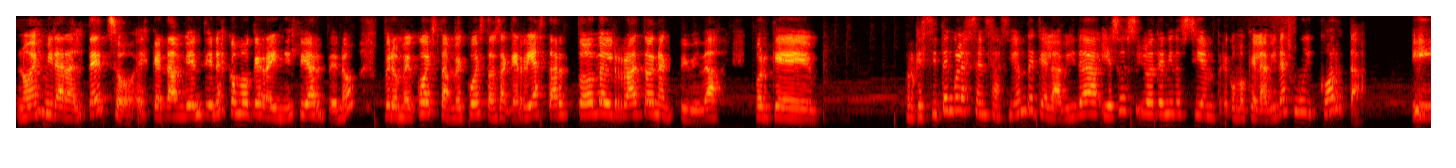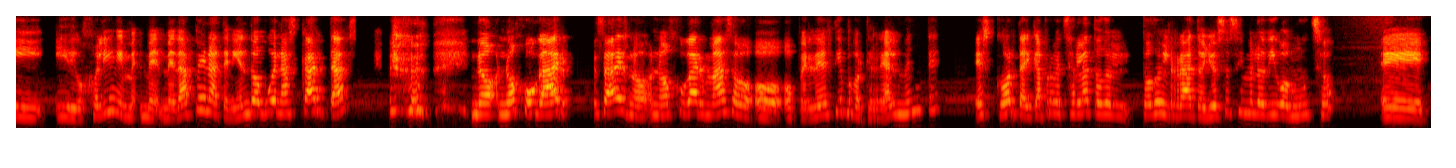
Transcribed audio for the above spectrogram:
no es mirar al techo, es que también tienes como que reiniciarte, ¿no? Pero me cuesta, me cuesta, o sea, querría estar todo el rato en actividad, porque porque sí tengo la sensación de que la vida, y eso lo he tenido siempre, como que la vida es muy corta. Y, digo, jolín, me, me, da pena teniendo buenas cartas no, no jugar, ¿sabes? No, no jugar más o, perder el tiempo, porque realmente es corta, hay que aprovecharla todo el, todo el rato. Yo eso sí me lo digo mucho. Eh,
